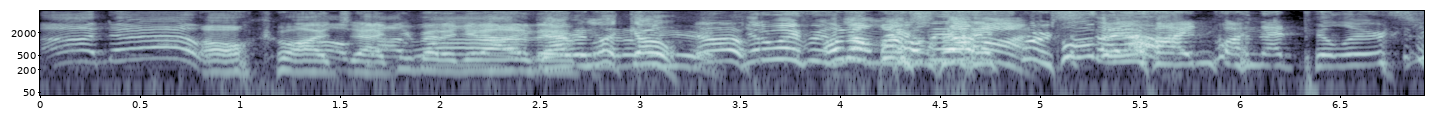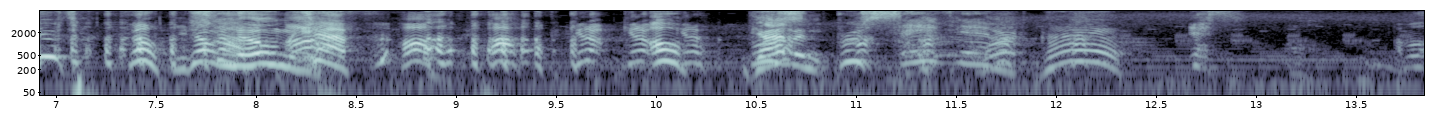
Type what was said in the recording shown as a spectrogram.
Ah, no! Oh god, Oh, Jack, God, you better get out of there. Gavin, let go. No. Get away from Oh, me! no, No, my Bruce, come Bruce, on! Bruce, Pull me hiding behind that pillar. No, You don't know me. Geoff. Oh, Get up, get up, Oh, get up. Gavin. Bruce saved him. Yes. I'm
